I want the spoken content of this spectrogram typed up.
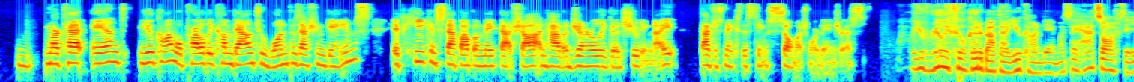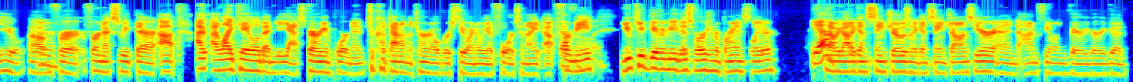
Marquette and UConn will probably come down to one possession games. If he can step up and make that shot and have a generally good shooting night, that just makes this team so much more dangerous. Wow, you really feel good about that UConn game. I say hats off to you um, mm. for for next week there. Uh, I, I like Caleb, and yes, very important to cut down on the turnovers too. I know he had four tonight. Uh, for me, you keep giving me this version of Brandon Slater. Yeah. That we got against St. Joe's and against St. John's here. And I'm feeling very, very good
